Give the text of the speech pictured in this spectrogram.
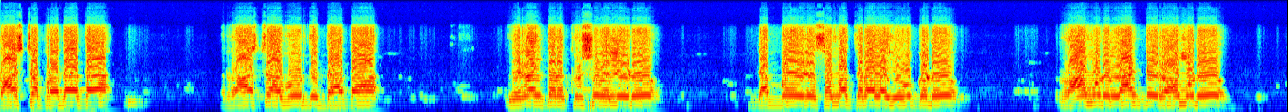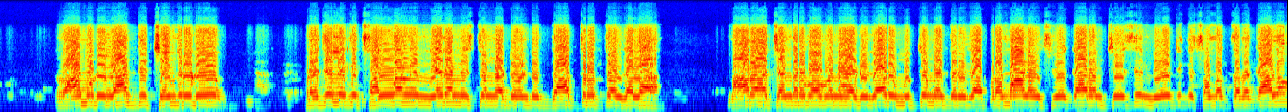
రాష్ట్ర ప్రదాత రాష్ట్ర అభివృద్ధి దాత నిరంతర కృషివల్యుడు డెబ్బై ఐదు సంవత్సరాల యువకుడు రాముడు లాంటి రాముడు రాముడు లాంటి చంద్రుడు ప్రజలకి చల్లని నీడనిస్తున్నటువంటి దాతృత్వం గల నారా చంద్రబాబు నాయుడు గారు ముఖ్యమంత్రిగా ప్రమాణం స్వీకారం చేసి నేటికి సంవత్సర కాలం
